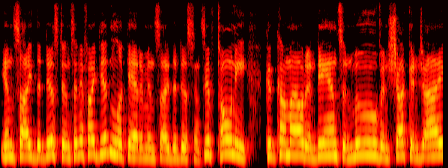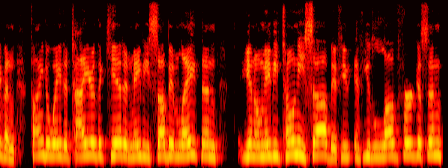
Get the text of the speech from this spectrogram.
inside the distance. And if I didn't look at him inside the distance, if Tony could come out and dance and move and shuck and jive and find a way to tire the kid and maybe sub him late, then you know maybe Tony sub. If you if you love Ferguson,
